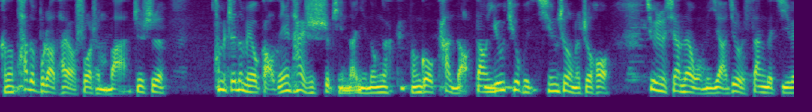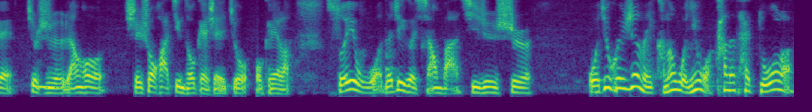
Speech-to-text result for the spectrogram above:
可能他都不知道他要说什么吧，就是。他们真的没有稿子，因为他也是视频的，你能能够看到。当 YouTube 兴盛了之后，就是现在我们一样，就是三个机位，就是然后谁说话镜头给谁就 OK 了。所以我的这个想法其实是，我就会认为，可能我因为我看的太多了，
